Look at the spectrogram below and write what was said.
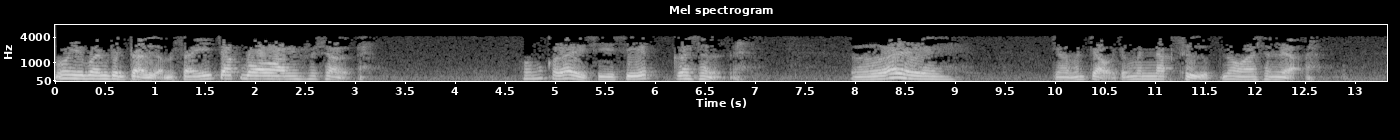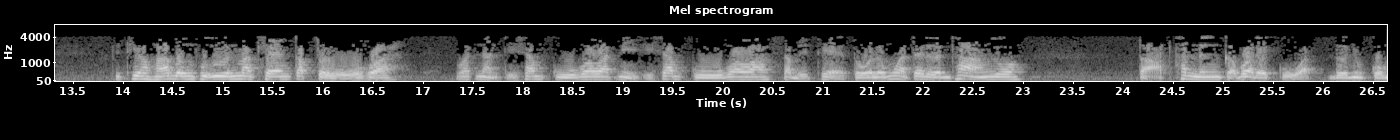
มุยบันเป็นตาเหลื่อมใสจักบอลพระสันผมก็ได้สีเสียก็สันเอ้ยเจ้ามันเจ้าจังมันนักสืบนอสันเนี่ยไปเที่ยวหาเบิงผู้อื่นมาแข่งกับโตว่า วัดนั่นสีซ้ำกูว่าวัดนี่สีซ้ำกูว่าว่าสมิเทตัวแล้วมั่วจะเดินทางอยู่ตาดขั้นหนึ่งก็บ่ได้กวด เดินยู่กลม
